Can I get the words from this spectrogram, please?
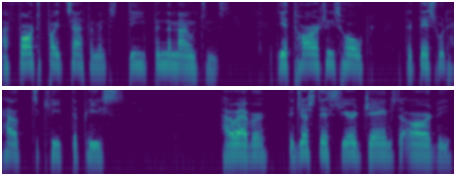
a fortified settlement deep in the mountains, the authorities hoped that this would help to keep the peace. However, the Justiciar James de Audley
